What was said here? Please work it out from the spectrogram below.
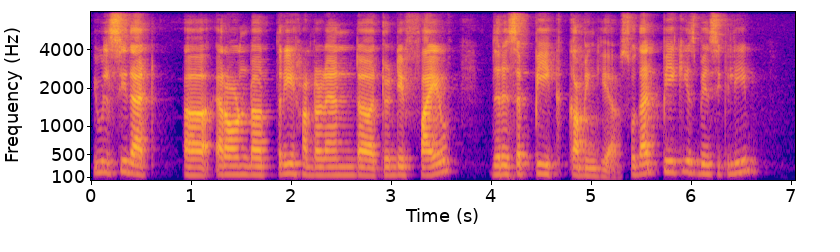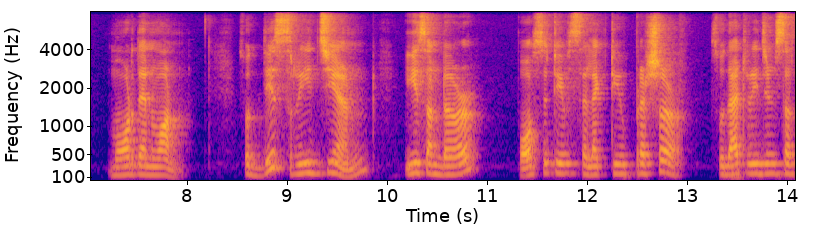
you will see that uh, around uh, 325 there is a peak coming here. So that peak is basically more than one. So this region is under positive selective pressure. So that regions are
